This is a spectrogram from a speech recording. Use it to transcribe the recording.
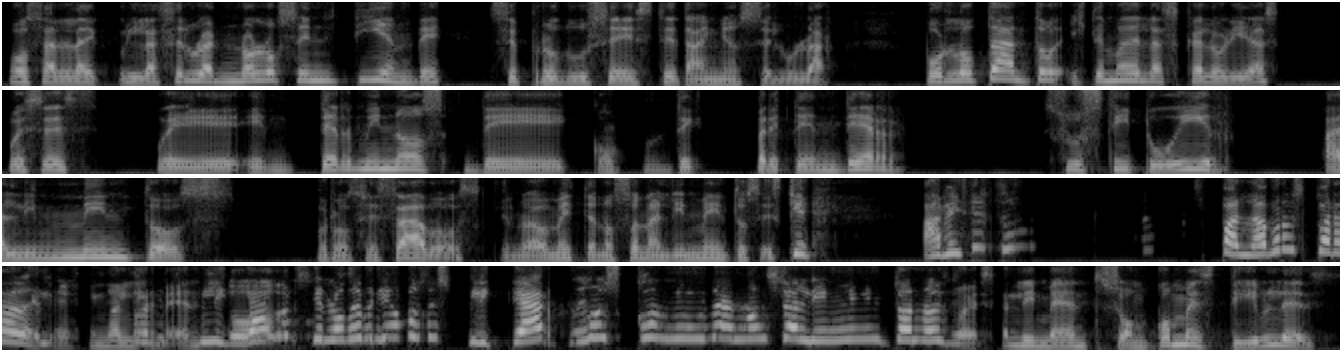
o sea, la, célula no los entiende, se produce este daño celular. Por lo tanto, el tema de las calorías, pues es eh, en términos de, de pretender sustituir alimentos procesados, que nuevamente no son alimentos, es que a veces son palabras para, explicar que no deberíamos explicar. No es comida, no es alimento, no es... No es alimento, son comestibles,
